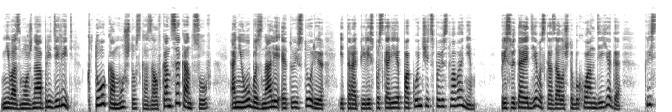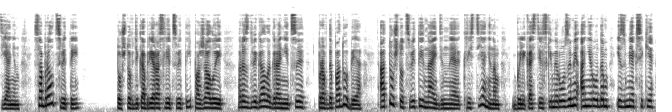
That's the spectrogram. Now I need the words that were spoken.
невозможно определить, кто кому что сказал. В конце концов, они оба знали эту историю и торопились поскорее покончить с повествованием. Пресвятая Дева сказала, чтобы Хуан Диего, крестьянин, собрал цветы, то, что в декабре росли цветы, пожалуй, раздвигало границы правдоподобия, а то, что цветы, найденные крестьянином, были кастильскими розами, а не родом из Мексики,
